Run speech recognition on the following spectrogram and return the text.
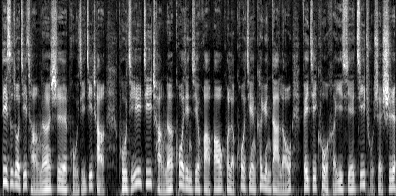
第四座机场呢是普吉机场，普吉机场呢扩建计划包括了扩建客运大楼、飞机库和一些基础设施，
